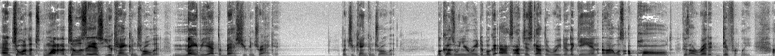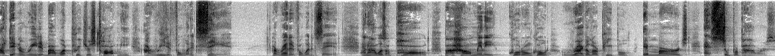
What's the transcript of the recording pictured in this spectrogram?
And two of the one of the tools is you can't control it. Maybe at the best you can track it, but you can't control it. Because when you read the book of Acts, I just got to read it again and I was appalled because I read it differently. I didn't read it by what preachers taught me, I read it for what it said. I read it for what it said. And I was appalled by how many quote unquote regular people emerged as superpowers.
